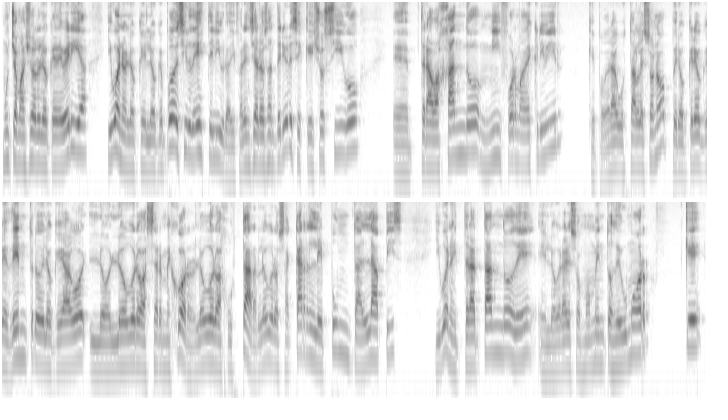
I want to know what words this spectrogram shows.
mucho mayor de lo que debería. Y bueno, lo que, lo que puedo decir de este libro, a diferencia de los anteriores, es que yo sigo eh, trabajando mi forma de escribir, que podrá gustarles o no, pero creo que dentro de lo que hago lo logro hacer mejor, logro ajustar, logro sacarle punta al lápiz y bueno, y tratando de eh, lograr esos momentos de humor que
